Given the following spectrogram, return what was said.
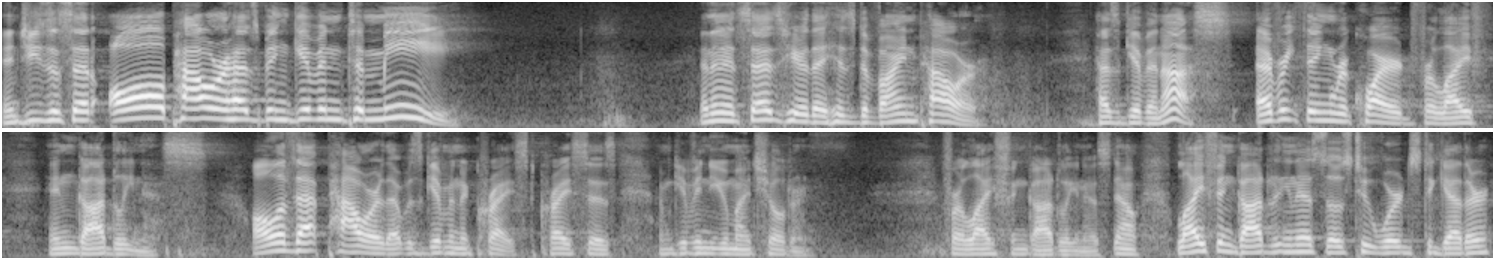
And Jesus said, All power has been given to me. And then it says here that his divine power has given us everything required for life and godliness. All of that power that was given to Christ. Christ says, I'm giving you my children for life and godliness. Now, life and godliness, those two words together,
